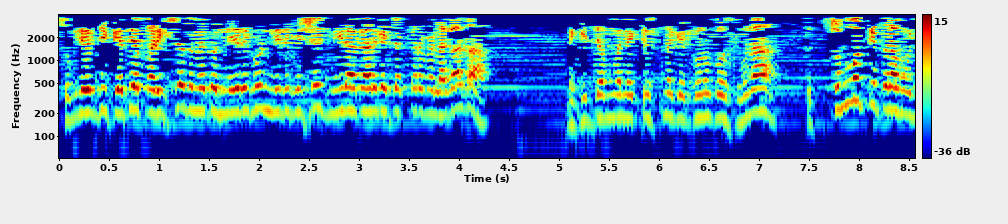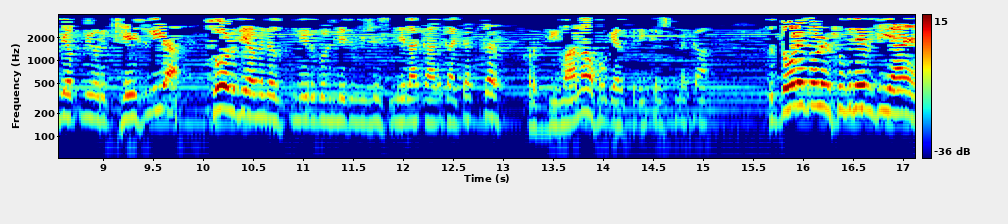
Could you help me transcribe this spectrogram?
सुखदेव जी कहते परीक्षित में तो निर्गुण, निर्विशेष, निराकार के चक्कर में लगा था, लेकिन जब मैंने कृष्ण के गुण को सुना तो चुम्बक की तरह मुझे अपनी ओर खींच लिया, छोड़ दिया मैंने उस निर्गुण, निर्विशेष, निराकार का चक्कर और दीवाना हो गया श्री कृष्ण का। तो दौड़े दौड़े सुखदेव जी आए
